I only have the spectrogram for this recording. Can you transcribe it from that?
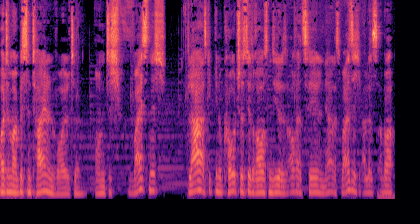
heute mal ein bisschen teilen wollte. Und ich weiß nicht, klar, es gibt genug Coaches hier draußen, die das auch erzählen, ja, das weiß ich alles, aber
